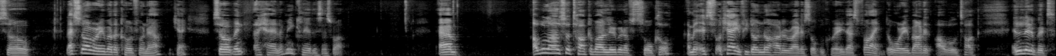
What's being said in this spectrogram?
so let's not worry about the code for now okay so when okay let me clear this as well um i will also talk about a little bit of SOQL I mean, it's okay if you don't know how to write a SOQL query. That's fine. Don't worry about it. I will talk in a little bit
